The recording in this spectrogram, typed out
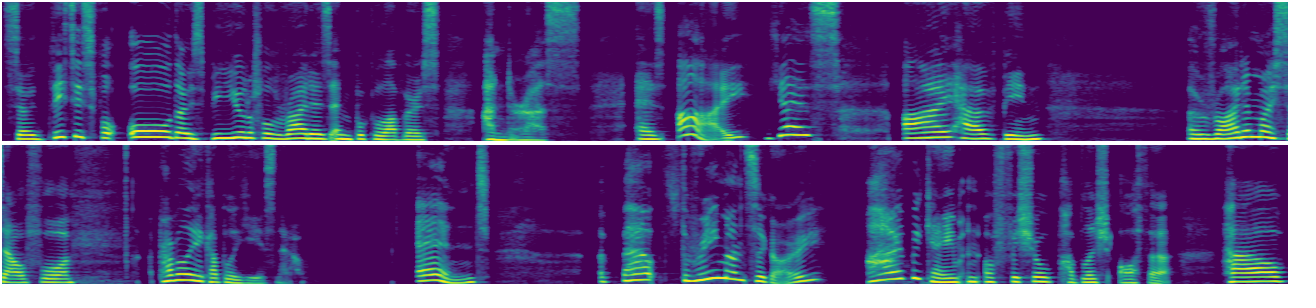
So, this is for all those beautiful writers and book lovers under us. As I, yes, I have been a writer myself for probably a couple of years now. And about three months ago, I became an official published author. How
